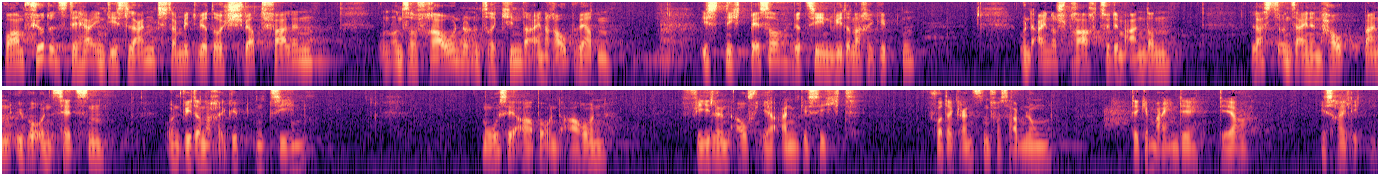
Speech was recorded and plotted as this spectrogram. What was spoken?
Warum führt uns der Herr in dieses Land, damit wir durch Schwert fallen und unsere Frauen und unsere Kinder ein Raub werden? Ist nicht besser, wir ziehen wieder nach Ägypten? Und einer sprach zu dem anderen, lasst uns einen Hauptmann über uns setzen und wieder nach Ägypten ziehen. Mose aber und Aaron fielen auf ihr Angesicht vor der ganzen Versammlung der Gemeinde der Israeliten.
